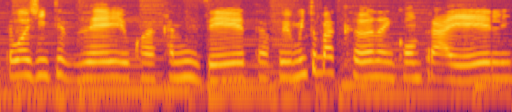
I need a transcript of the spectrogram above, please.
Então a gente veio com a camiseta, foi muito bacana encontrar ele,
